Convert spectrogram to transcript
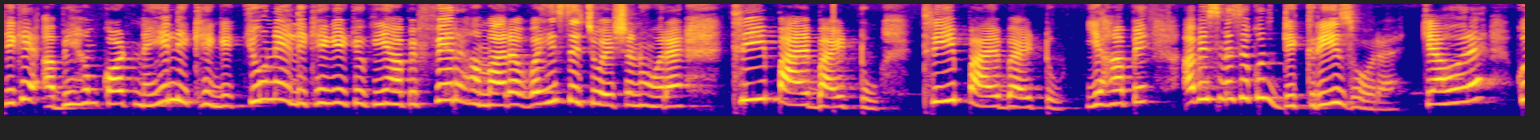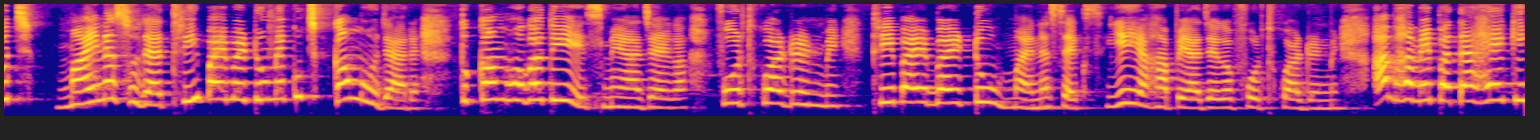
ठीक है, अभी हम कॉट नहीं लिखेंगे। क्यों नहीं लिखेंगे? क्योंकि यहाँ पे फिर हमारा वही सिचुएशन हो रहा है। Three pi by two three pi by two यहाँ पे अब इसमें से कुछ डिक्रीज हो रहा है। क्या हो रहा है? कुछ माइनस हो जाए थ्री पाई बाई टू में कुछ कम हो जा रहा है। तो कम होगा तो ये इसमें आ जाएगा। फोर्थ क्वाड्रेंट में three pi by two minus X ये यहाँ पे आ जाएगा फोर्थ क्वाड्रेंट में। अब हमें पता है कि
